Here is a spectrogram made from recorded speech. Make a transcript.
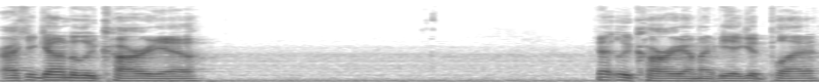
Or I could go into Lucario. Bet Lucario might be a good play.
